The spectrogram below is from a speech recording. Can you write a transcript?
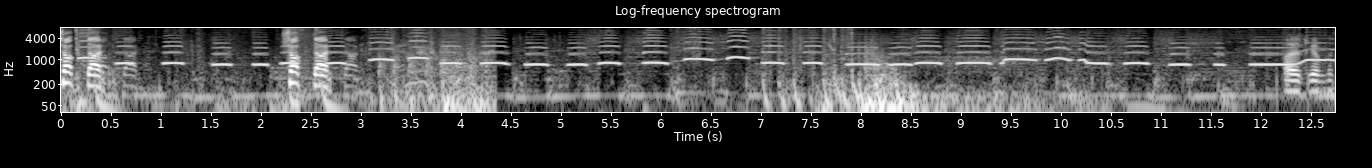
Shock çok dert. Hadi gömüz.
